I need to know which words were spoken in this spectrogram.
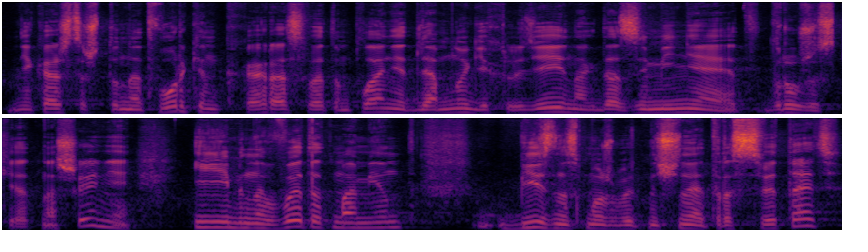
мне кажется, что нетворкинг как раз в этом плане для многих людей иногда заменяет дружеские отношения. И именно в этот момент бизнес, может быть, начинает расцветать,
